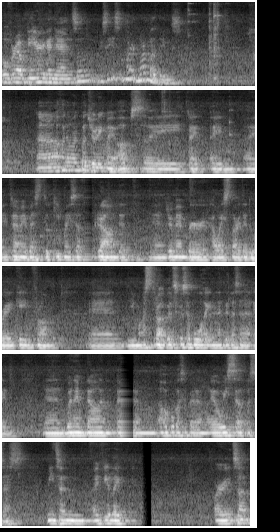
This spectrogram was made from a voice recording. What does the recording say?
over a beer, ganyan. So, see, it's nor- normal things. Uh, ako naman po, during my ops, I try, I, I try my best to keep myself grounded and remember how I started, where I came from, and yung mga struggles ko sa buhay na nagdala sa akin. And when I'm down, parang, ako po kasi parang I always self-assess. Minsan, I feel like, or it's not,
